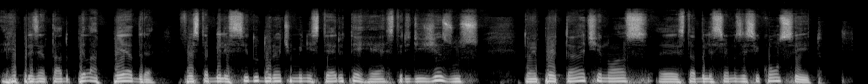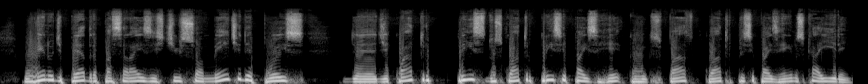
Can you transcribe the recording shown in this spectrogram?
representado pela pedra foi estabelecido durante o ministério terrestre de Jesus. Então é importante nós é, estabelecermos esse conceito. O reino de pedra passará a existir somente depois de, de quatro dos quatro principais, quatro principais reinos caírem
